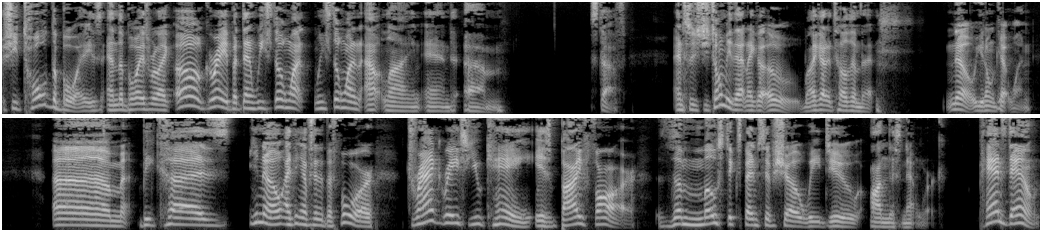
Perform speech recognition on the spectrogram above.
she told the boys, and the boys were like, "Oh, great!" But then we still want we still want an outline and um stuff. And so she told me that, and I go, "Oh, well, I got to tell them that no, you don't get one." Um, because, you know, I think I've said it before, Drag Race UK is by far the most expensive show we do on this network. Hands down,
